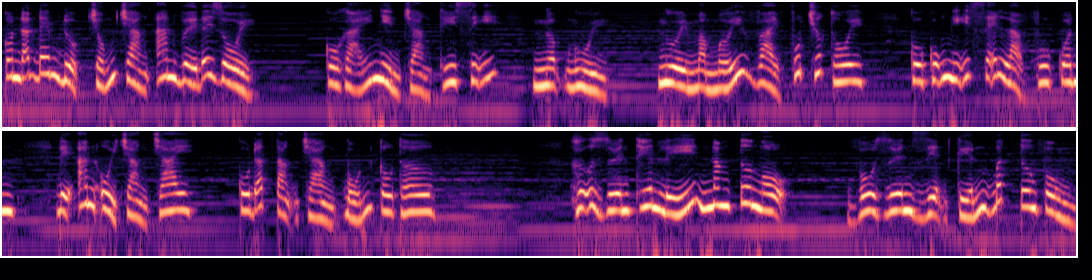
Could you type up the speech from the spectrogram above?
con đã đem được trống chàng an về đây rồi. Cô gái nhìn chàng thi sĩ, ngậm ngùi. Người mà mới vài phút trước thôi, cô cũng nghĩ sẽ là phu quân, để an ủi chàng trai, cô đã tặng chàng bốn câu thơ. Hữu duyên thiên lý năng tương ngộ, vô duyên diện kiến bất tương phùng.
